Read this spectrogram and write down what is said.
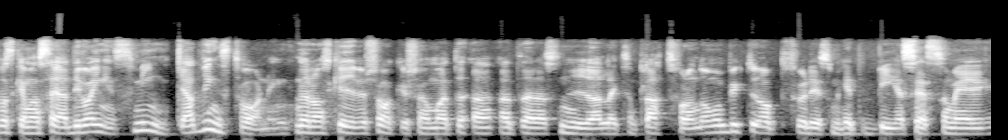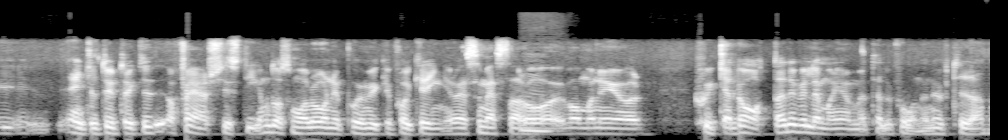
vad ska man säga, det var ingen sminkad vinstvarning när de skriver saker som att, att deras nya liksom, plattform, de har byggt upp för det som heter BSS som är enkelt uttryckt ett affärssystem då, som håller ordning på hur mycket folk ringer och smsar och mm. vad man nu gör skicka data, det är väl det man gör med telefonen nu för tiden.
